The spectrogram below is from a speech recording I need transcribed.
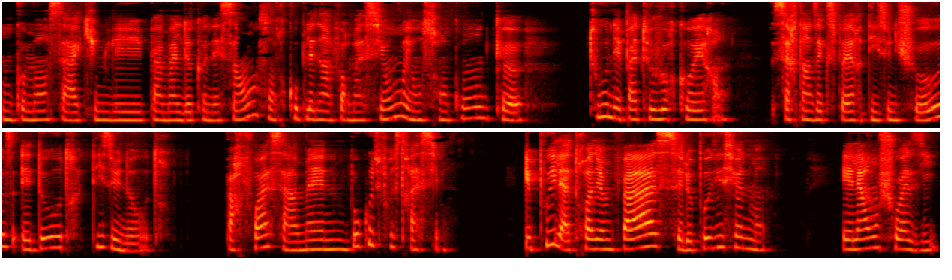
On commence à accumuler pas mal de connaissances, on recoupe les informations et on se rend compte que tout n'est pas toujours cohérent. Certains experts disent une chose et d'autres disent une autre. Parfois, ça amène beaucoup de frustration. Et puis la troisième phase, c'est le positionnement. Et là, on choisit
